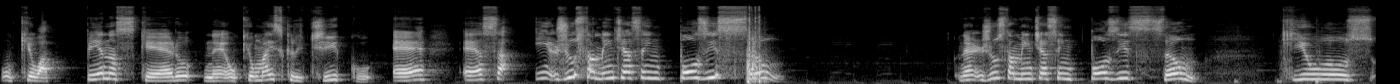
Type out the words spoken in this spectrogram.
O que eu apenas quero, né, o que eu mais critico é essa justamente essa imposição, né, justamente essa imposição que os,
